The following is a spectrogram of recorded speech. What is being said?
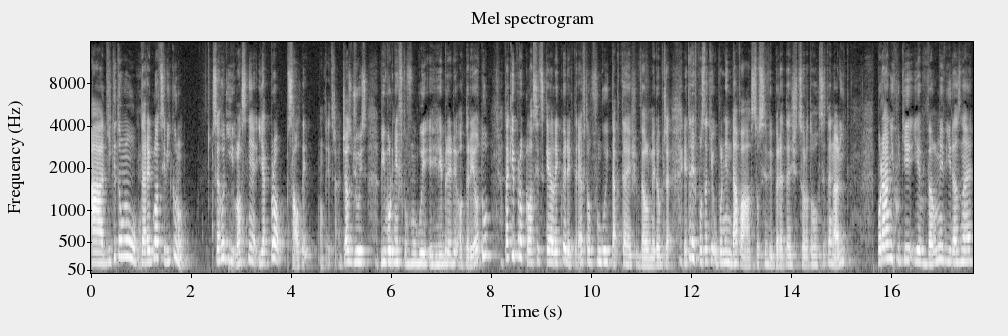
a díky tomu té regulaci výkonu se hodí vlastně jak pro salty, on tady třeba Just Juice, výborně v tom fungují i hybridy od Riotu, tak i pro klasické likvidy, které v tom fungují taktéž velmi dobře. Je tedy v podstatě úplně na vás, co si vyberete, co do toho chcete nalít. Podání chuti je velmi výrazné,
